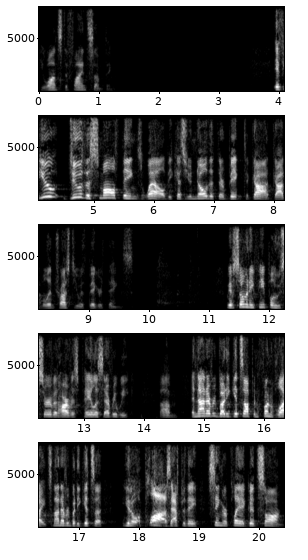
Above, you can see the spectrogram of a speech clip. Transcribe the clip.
He wants to find something. If you do the small things well because you know that they're big to God, God will entrust you with bigger things. We have so many people who serve at Harvest Palos every week, um, and not everybody gets up in front of lights. Not everybody gets a you know applause after they sing or play a good song.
